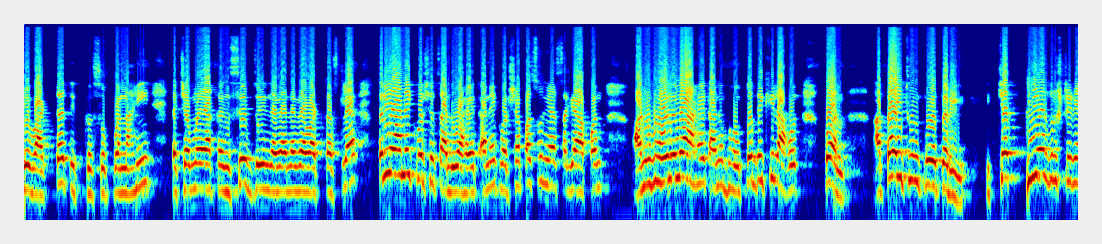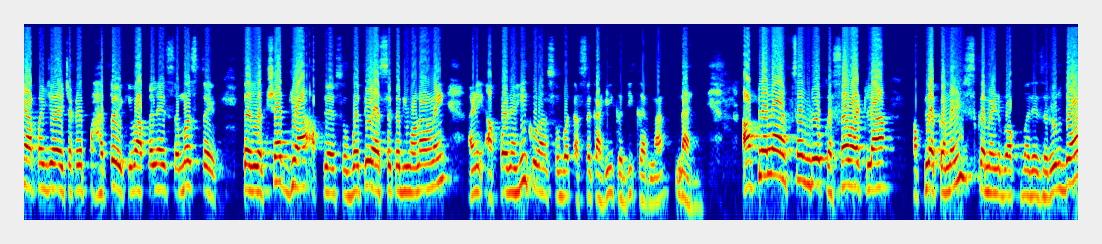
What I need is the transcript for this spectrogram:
हे वाटतं तितकं सोपं नाही. त्याच्यामुळे या कन्सेप्ट जरी नव्या नव्या वाटत असल्या तरी अनेक वर्ष चालू आहेत. अनेक वर्षापासून या सगळ्या आपण अनुभवलेल्या आहेत. अनुभवतो देखील आहोत. पण आता इथून पुढे तरी इतक्या क्लिअर दृष्टीने आपण जेव्हा याच्याकडे पाहतोय किंवा आपल्याला हे समजतंय तर लक्षात घ्या आपल्यासोबतही असं कधी होणार नाही आणि आपणही कोणासोबत असं काही कधी करणार नाही. आपल्याला आजचा व्हिडिओ कसा वाटला आपल्या कमेंट्स कमेंट बॉक्समध्ये जरूर द्या.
